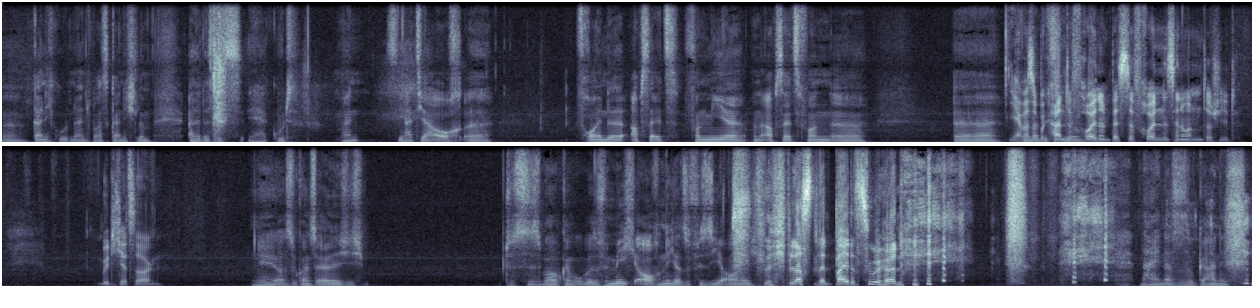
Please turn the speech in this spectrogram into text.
äh, gar nicht gut, nein, war es gar nicht schlimm. Also das ist, ja gut, ich meine, sie hat ja auch äh, Freunde abseits von mir und abseits von äh, äh Ja, aber so bekannte Freundin und beste Freundin ist ja nochmal ein Unterschied. Würde ich jetzt sagen. Nee, also ganz ehrlich, ich das ist überhaupt kein Problem. Also für mich auch nicht, also für sie auch nicht. Ich belastend, wenn beide zuhören. Nein, also so gar nicht.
